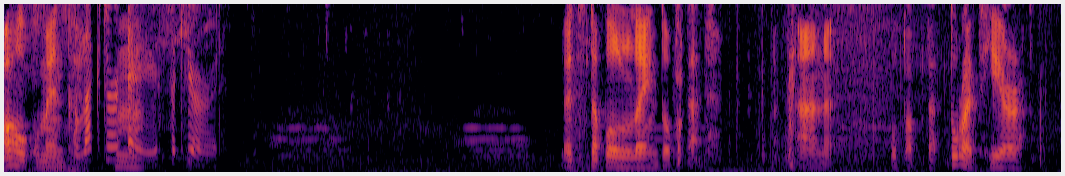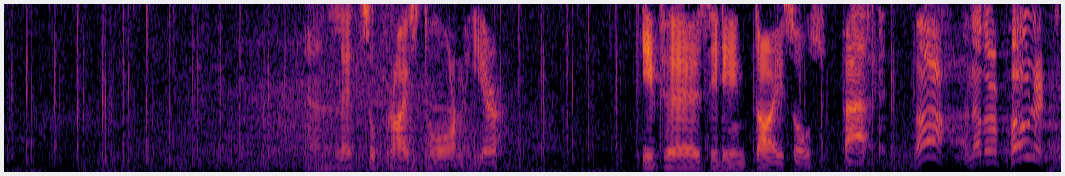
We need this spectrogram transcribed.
augment. Collector Hmm. A secured. Let's double length of that. And put up that turret here. And let's surprise Thorn here. If uh, she didn't die so fast. Ah, another opponent.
